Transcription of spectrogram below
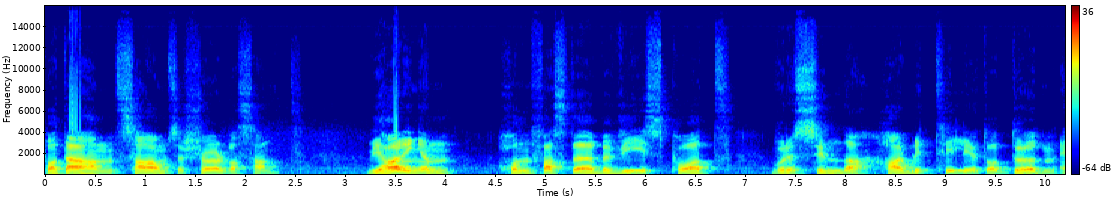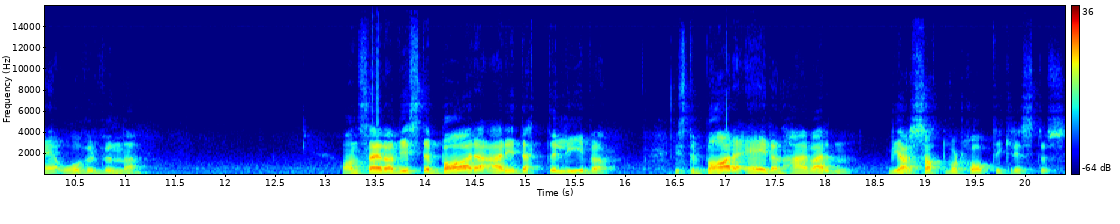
på at det han sa om seg sjøl, var sant. Vi har ingen håndfaste bevis på at våre synder har blitt tilgitt, og at døden er overvunnet. Og Han sier at hvis det bare er i dette livet, hvis det bare er i denne verden, vi har satt vårt håp til Kristus,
